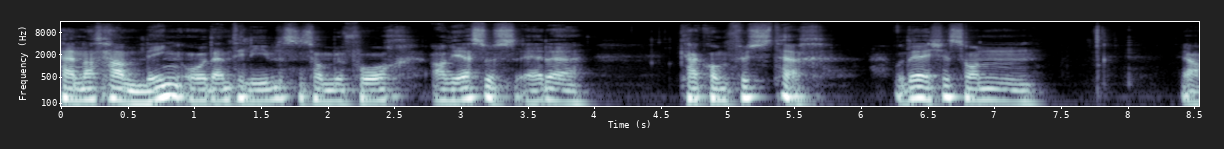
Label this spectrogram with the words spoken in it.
hennes handling og den tilgivelsen som hun får av Jesus? Er det hva kom først her? Og det er ikke sånn Ja,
